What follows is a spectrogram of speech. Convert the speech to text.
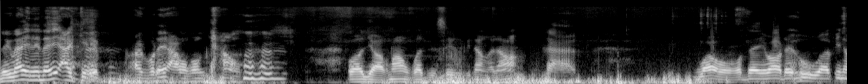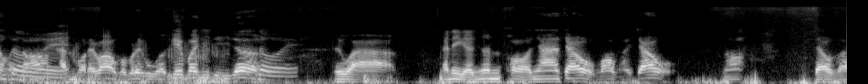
อยากได้นี่ได้อ้ายเก็บอ้ายบ่ได้เอาของเจ้าบ่หยอกน้องเพิ่นซื่อๆพี่น้องอะเนาะก็เว้าได้เว้าได้ฮู้ว่าพี่น้องอะเนาะคันบ่ได้เว้าก็บ่ได้ฮู้ว่าเก็บไว้ดีๆเด้อเลยถือว่า อันนี้ก็เงินพอย่าเจ้ามอบให้เจ้า เนาะเจ้าก็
